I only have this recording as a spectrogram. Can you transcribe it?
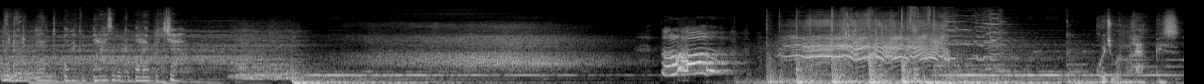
Gedor pintu pakai kepala sampai kepala pecah. Gue juga ngeliat bis.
